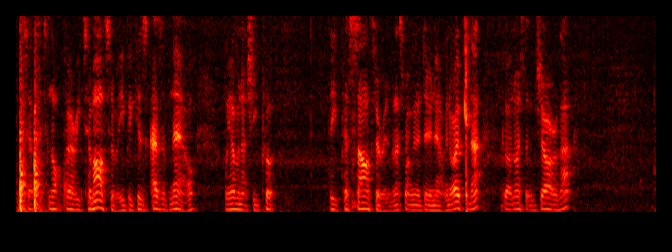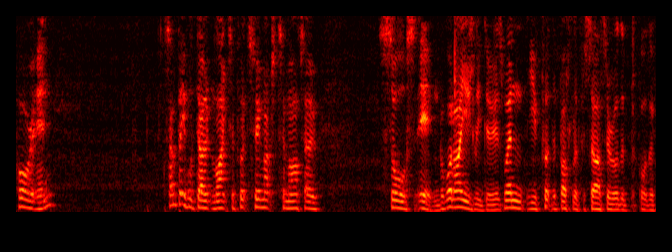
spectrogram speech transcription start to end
except it's not very tomatoey because as of now, we haven't actually put the passata in. But that's what I'm going to do now. I'm going to open that. Got a nice little jar of that. Pour it in some people don't like to put too much tomato sauce in, but what I usually do is when you've put the bottle of passata or the or the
